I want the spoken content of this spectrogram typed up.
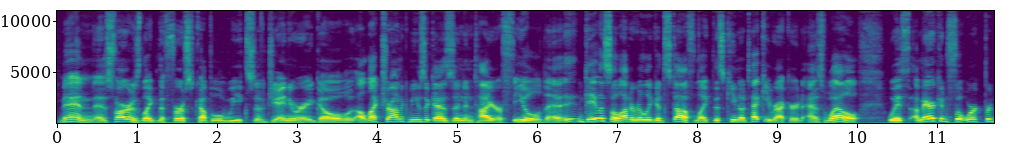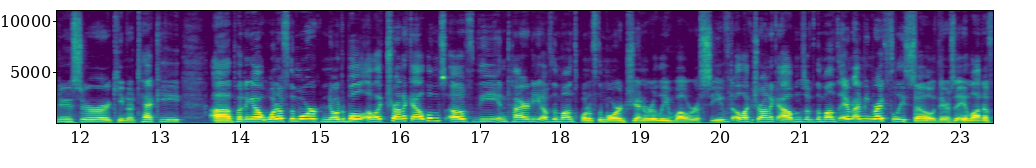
Man, as far as like the first couple of weeks of January go, electronic music as an entire field, uh, it gave us a lot of really good stuff, like this Kinoteki record as well, with American footwork producer Kinoteki, uh, putting out one of the more notable electronic albums of the entirety of the month, one of the more generally well received electronic albums of the month. I mean, rightfully so. There's a lot of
